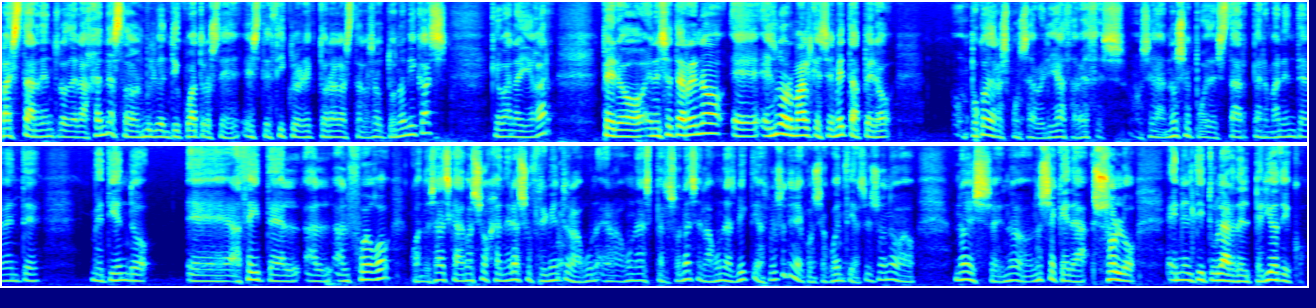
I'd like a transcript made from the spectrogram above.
va a estar dentro de la agenda hasta 2024 este, este ciclo electoral hasta las autonómicas que van a llegar, pero en ese terreno eh, es normal que se meta, pero un poco de responsabilidad a veces. O sea, no se puede estar permanentemente metiendo eh, aceite al, fuego cuando sabes que además eso genera sufrimiento en, algunas personas, en algunas víctimas. Pero eso tiene consecuencias. Eso no, no, es, eh, no, no, se queda solo en el titular del periódico.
